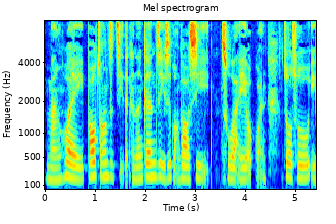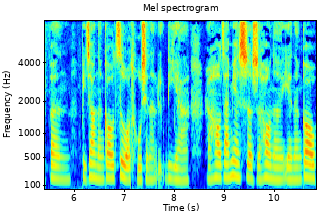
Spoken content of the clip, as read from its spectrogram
蛮会包装自己的，可能跟自己是广告系出来也有关，做出一份比较能够自我凸显的履历啊，然后在面试的时候呢，也能够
